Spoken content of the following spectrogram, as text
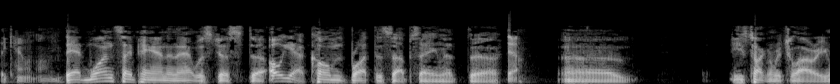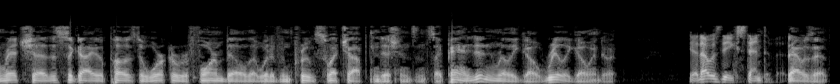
The count on. They had one Saipan, and that was just. Uh, oh yeah, Colmes brought this up, saying that. Uh, yeah. Uh, he's talking to Rich Lowry, and Rich, uh, this is a guy who opposed a worker reform bill that would have improved sweatshop conditions in Saipan. He didn't really go really go into it. Yeah, that was the extent of it. That was it,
